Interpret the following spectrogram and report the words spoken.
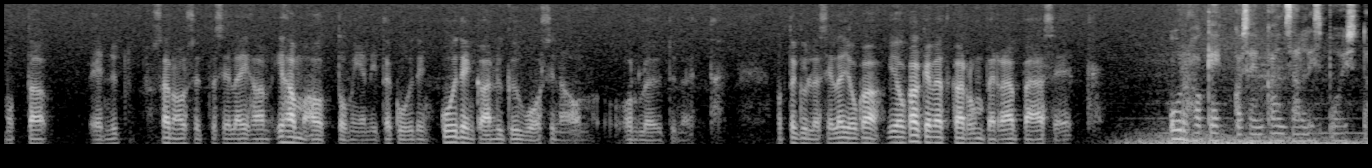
Mutta en nyt sanoisi, että siellä ihan, ihan mahdottomia niitä kuiten, kuitenkaan nykyvuosina on, on löytynyt. Että. Mutta kyllä siellä joka, joka kevät karhun perään pääsee. Että. Urho Kekkosen kansallispuisto.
